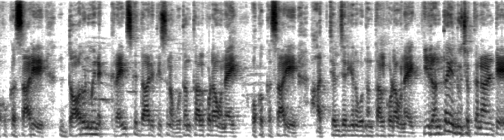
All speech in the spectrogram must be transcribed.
ఒక్కొక్కసారి దారుణమైన క్రైమ్స్కి దారితీసిన ఉదంతాలు కూడా ఉన్నాయి. ఒక్కొక్కసారి హత్యలు జరిగిన ఉదంతాలు కూడా ఉన్నాయి. ఇదంతా ఎందుకు చెప్తున్నానంటే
